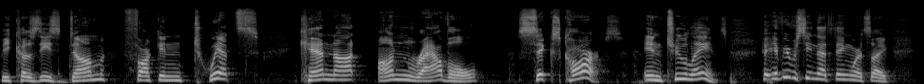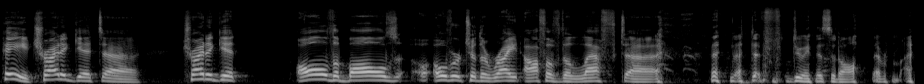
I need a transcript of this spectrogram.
because these dumb fucking twits cannot unravel six cars in two lanes. Hey, have you ever seen that thing where it's like, hey, try to get, uh, try to get all the balls over to the right off of the left. Uh, doing this at all. Never mind.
